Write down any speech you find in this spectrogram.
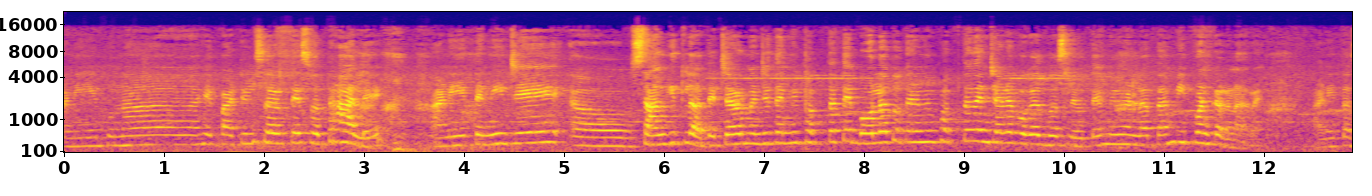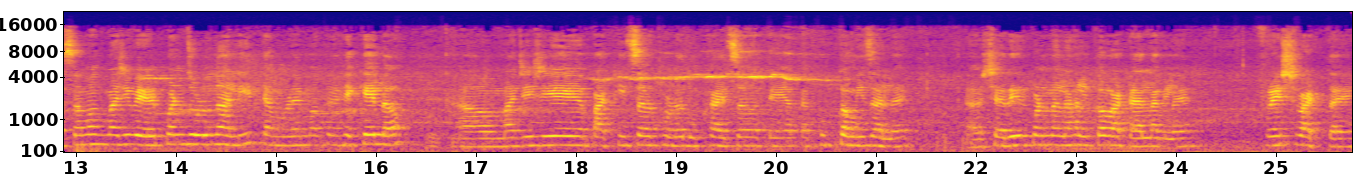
आणि पुन्हा हे पाटील सर ते स्वतः आले. आणि त्यांनी जे सांगितलं त्याच्यावर म्हणजे त्यांनी फक्त ते बोलत होते आणि मी फक्त त्यांच्याकडे बघत बसले होते. मी म्हणलं आता मी पण करणार आहे. आणि तसं मग माझी वेळ पण जुळून आली त्यामुळे मग हे केलं. माझी जे पाठीचं थोडं दुखायचं ते आता खूप कमी झालंय. शरीर पण मला हलकं वाटायला लागलंय. फ्रेश वाटतंय.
